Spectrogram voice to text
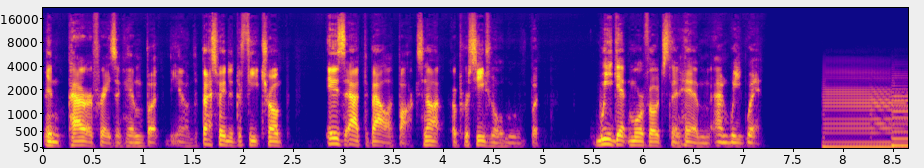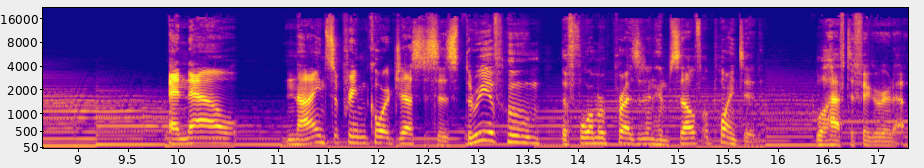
in paraphrasing him, but you know, the best way to defeat Trump is at the ballot box, not a procedural move, but we get more votes than him and we win. And now, nine Supreme Court justices, three of whom the former president himself appointed, will have to figure it out.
